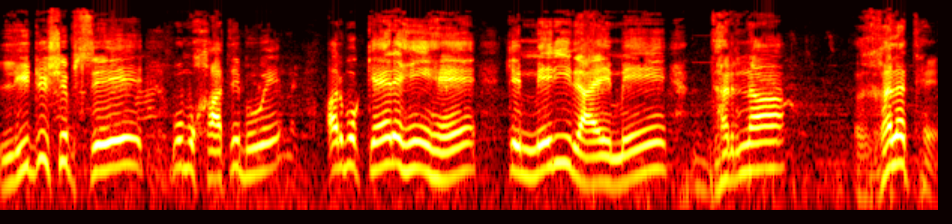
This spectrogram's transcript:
لیڈرشپ سے وہ مخاطب ہوئے اور وہ کہہ رہے ہیں کہ میری رائے میں دھرنا غلط ہے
